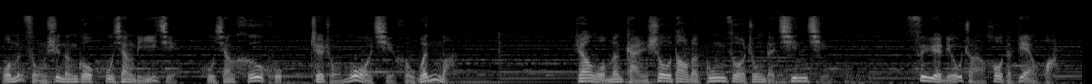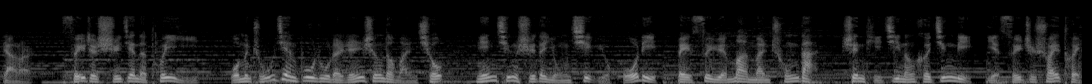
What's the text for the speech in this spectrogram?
我们总是能够互相理解、互相呵护，这种默契和温暖，让我们感受到了工作中的亲情。岁月流转后的变化，然而随着时间的推移，我们逐渐步入了人生的晚秋。年轻时的勇气与活力被岁月慢慢冲淡，身体机能和精力也随之衰退。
